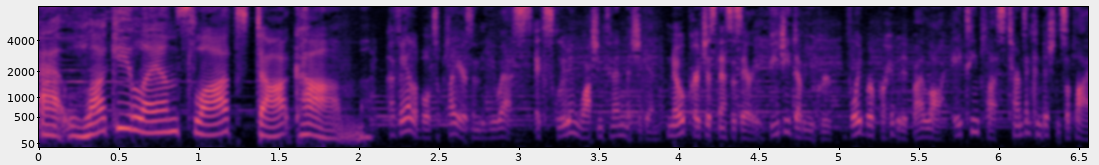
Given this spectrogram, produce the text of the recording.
at LuckyLandSlots.com. Available to players in the U.S., excluding Washington and Michigan. No purchase necessary. VGW Group. Void prohibited by law. 18 plus. Terms and conditions apply.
